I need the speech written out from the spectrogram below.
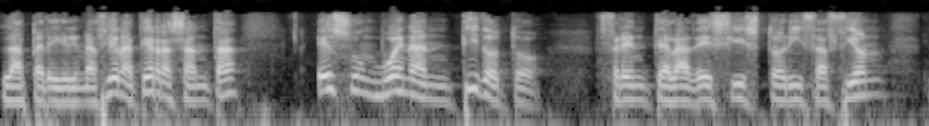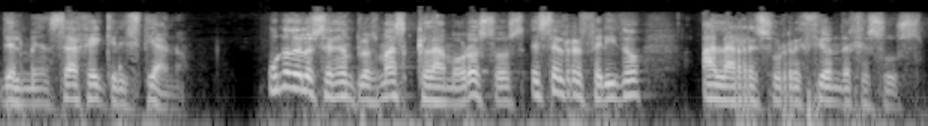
la peregrinación a Tierra Santa es un buen antídoto frente a la deshistorización del mensaje cristiano. Uno de los ejemplos más clamorosos es el referido a la resurrección de Jesús.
